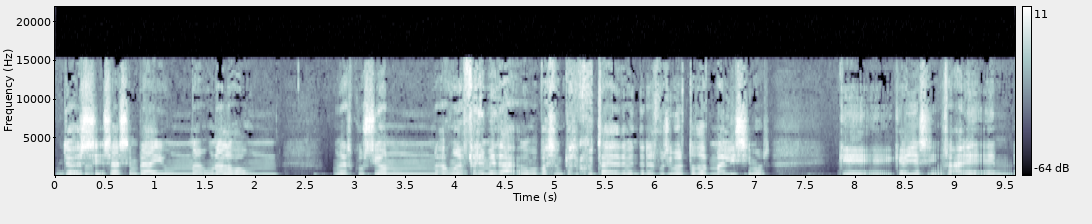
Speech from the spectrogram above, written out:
Yo, sí, o sea, siempre hay un, un algo, un- una excursión, un- una enfermedad, como pasó en Calcuta, de repente nos pusimos todos malísimos, que, oye, sí, o sea, eh, en-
